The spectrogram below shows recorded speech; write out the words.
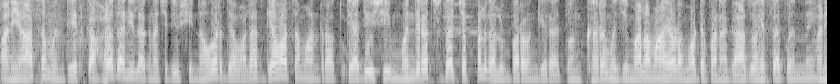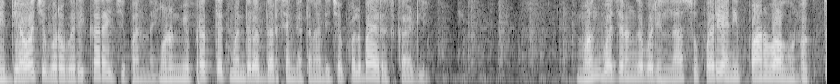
आणि असं म्हणतात का हळद आणि लग्नाच्या दिवशी नवरदेवाला देवाचा मान राहतो. त्या दिवशी मंदिरात सुद्धा चप्पल घालून परवानगी राहते. पण खरं म्हणजे मला मा एवढा मोठेपणा गाजवायचा पण नाही आणि देवाची बरोबरी करायची पण नाही. म्हणून मी प्रत्येक मंदिरात दर्शन घेताना आधी चप्पल बाहेरच काढली. मग बजरंग बलींना सुपारी आणि पान वाहून फक्त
